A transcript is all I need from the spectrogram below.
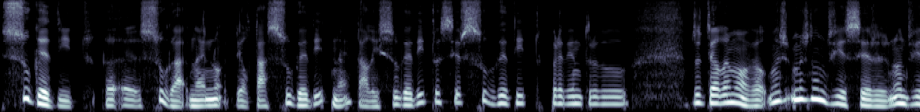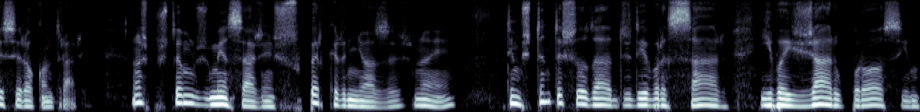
sugadito, uh, uh, sugado, não é? ele está sugadito, não é? está ali sugadito a ser sugadito para dentro do, do telemóvel, mas, mas não, devia ser, não devia ser ao contrário. Nós postamos mensagens super carinhosas, não é? Temos tantas saudades de abraçar e beijar o próximo,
